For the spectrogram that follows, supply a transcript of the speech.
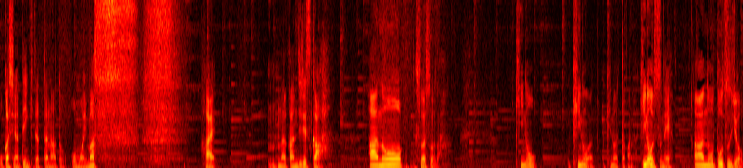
おかしな天気だったなと思います。はい。こんな感じですか。あのそうだそうだ。昨日昨日は昨日やったかな。昨日ですね。あの突如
